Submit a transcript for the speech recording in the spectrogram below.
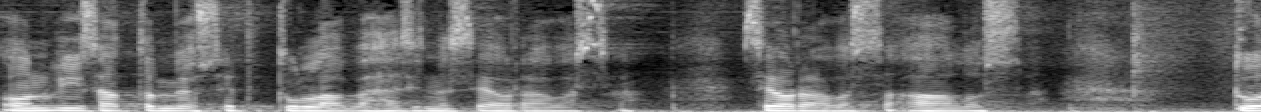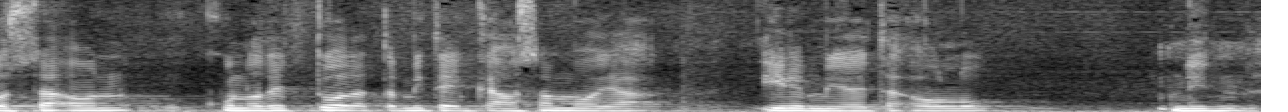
on viisautta myös se, että tullaan vähän siinä seuraavassa, seuraavassa aallossa. Tuossa on, kun otit tuota, että mitenkä on samoja ilmiöitä ollut, niin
